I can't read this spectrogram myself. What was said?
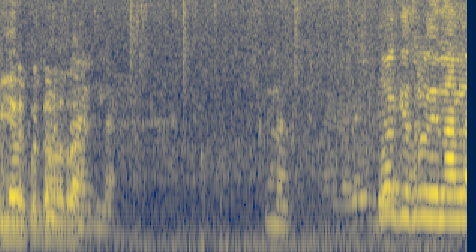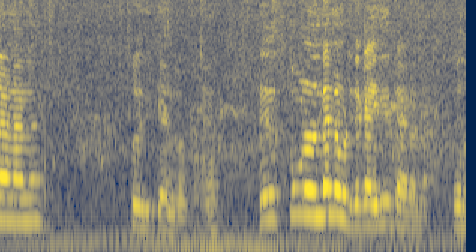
മീനെ കുറ്റം പറഞ്ഞാൽ നോക്കി ശ്രുതി നല്ലതാണ് ചോദിക്കാൻ നോക്കാം. സ്പൂൺ കുടിച്ച കൈ തീറ്റാക്കണ്ട സ്പൂൺ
